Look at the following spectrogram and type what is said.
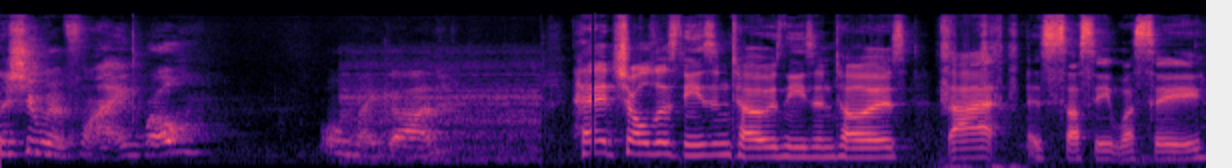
That shit went flying, bro. Oh my god. Head, shoulders, knees and toes, knees and toes. That is sussy wussy.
